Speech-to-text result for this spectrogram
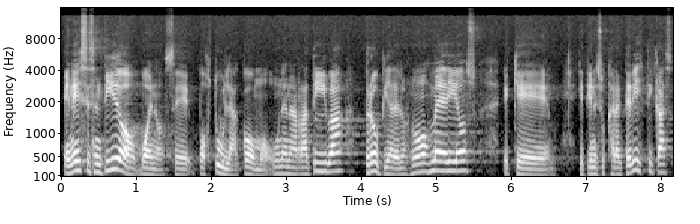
En ese sentido, bueno, se postula como una narrativa propia de los nuevos medios eh, que, tiene sus características,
